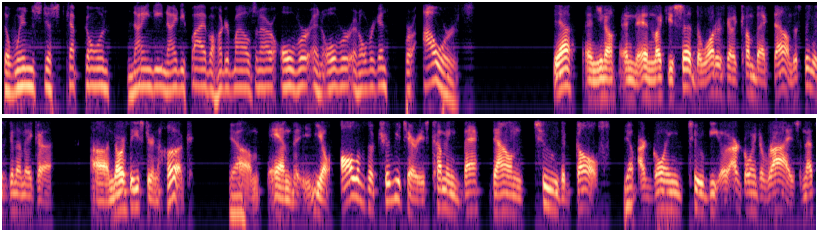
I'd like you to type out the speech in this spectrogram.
The winds just kept going 90, 95, 100 miles an hour over and over and over again for hours. Yeah, and you know, and and like you said, the water's got to come back down. This thing is going to make a, a northeastern hook. Yeah. Um, and you know, all of the tributaries coming back down to the Gulf Yep. are going to be are going to rise, and that's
